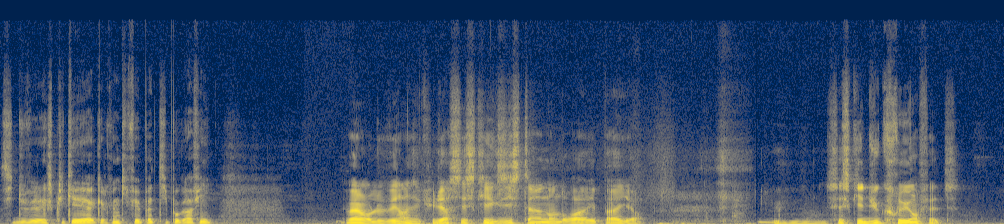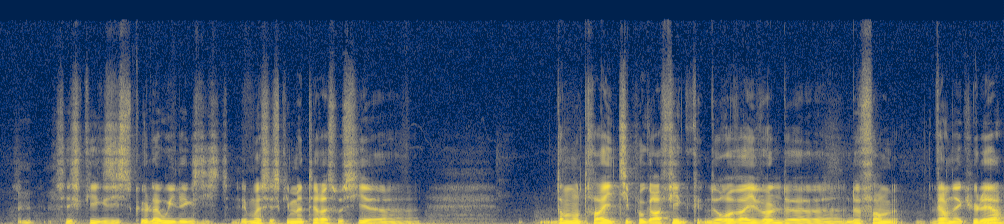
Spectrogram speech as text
Si tu devais l'expliquer à quelqu'un qui fait pas de typographie? Bah alors le vernaculaire, c'est ce qui existe à un endroit et pas ailleurs. C'est ce qui est du cru en fait. C'est ce qui existe que là où il existe. Et moi, c'est ce qui m'intéresse aussi euh, dans mon travail typographique de revival de, formes vernaculaires.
